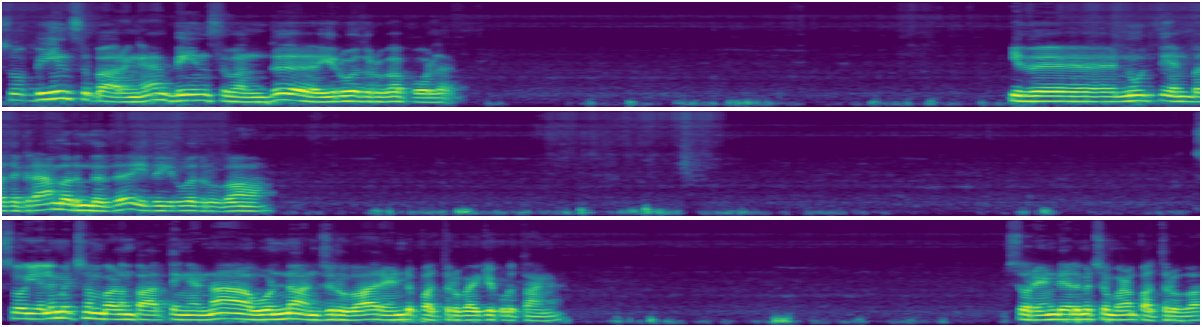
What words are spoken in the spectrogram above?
ஸோ பீன்ஸ் பாருங்க. பீன்ஸ் வந்து இருபது ரூபா போல. இது நூற்றி எண்பது கிராம் இருந்தது. இது இருபது ரூபா ஸோ எலுமிச்சம்பழம் பார்த்தீங்கன்னா ஒன்று அஞ்சு ரூபா ரெண்டு பத்து ரூபாய்க்கு கொடுத்தாங்க. ஸோ ரெண்டு எலுமிச்சம்பழம் பத்து ரூபா.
